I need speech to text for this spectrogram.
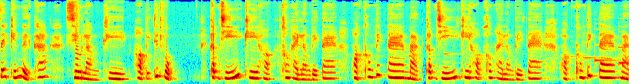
dễ khiến người khác siêu lòng khi họ bị thuyết phục thậm chí khi họ không hài lòng về ta, hoặc không thích ta mà thậm chí khi họ không hài lòng về ta, hoặc không thích ta mà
